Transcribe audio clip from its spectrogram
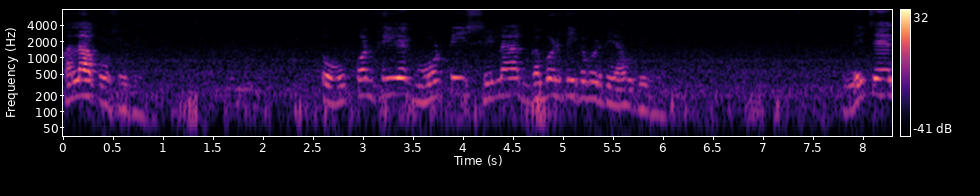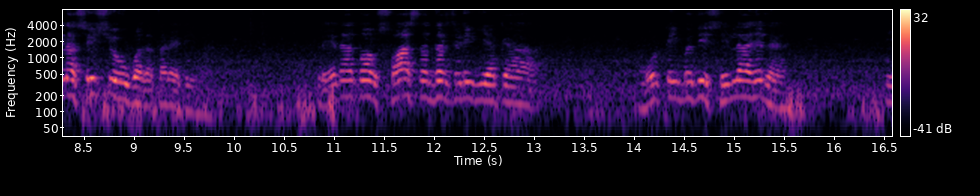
કલાકો સુધી. તો ઉપરથી એક મોટી શિલા ગબડતી ગબડતી આવતી હતી. નીચે એના શિષ્યો ઊભા હતા તરેટીમાં એટલે એના તો આમ શ્વાસ અધર ચડી ગયા કે આ મોટી બધી શિલા છે ને, એ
